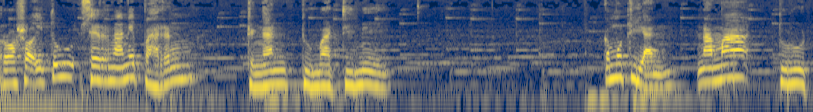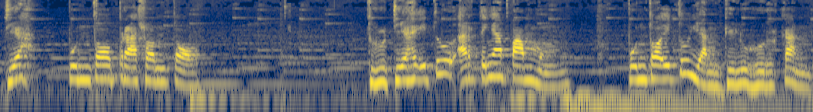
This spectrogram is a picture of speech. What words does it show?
Roso itu sirnane bareng dengan Dumadini. Kemudian nama Durudiah Punto Prasonto. Durudiah itu artinya pamong. Punto itu yang diluhurkan.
